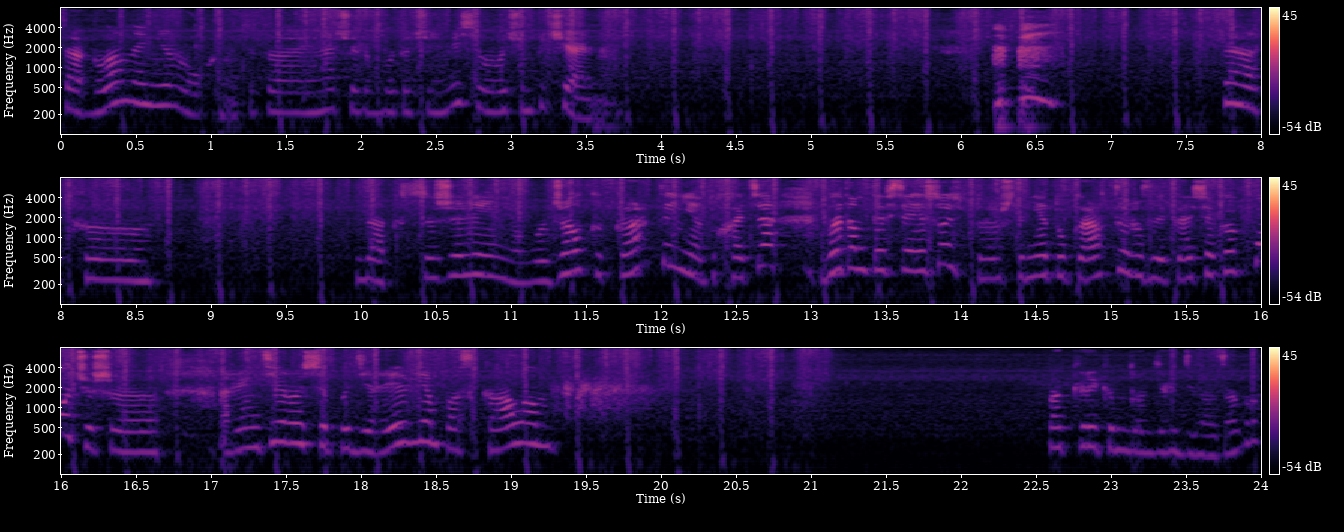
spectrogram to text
так, главное не рухнуть, это иначе это будет очень весело и очень печально. так, э да, к сожалению, вот жалко карты нету, хотя в этом-то вся и суть, потому что нету карты, развлекайся как хочешь, э, ориентируйся по деревьям, по скалам, по крикам других динозавров.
